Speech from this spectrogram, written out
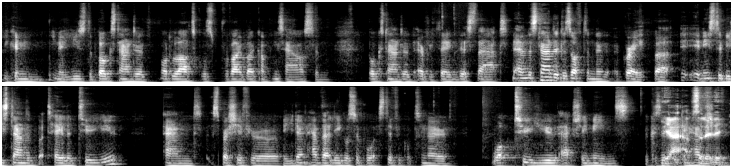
you can you know use the bog standard model articles provided by Companies House and bog standard everything this that. And the standard is often great but it needs to be standard but tailored to you. And especially if you're you don't have that legal support it's difficult to know what to you actually means because it, yeah, it can absolutely. have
